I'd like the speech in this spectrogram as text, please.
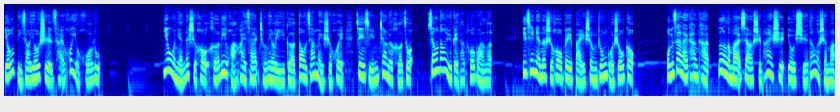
有比较优势才会有活路。一五年的时候，和丽华快餐成立了一个道家美食会进行战略合作，相当于给他托管了。一七年的时候被百胜中国收购。我们再来看看饿了么向石派氏又学到了什么。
